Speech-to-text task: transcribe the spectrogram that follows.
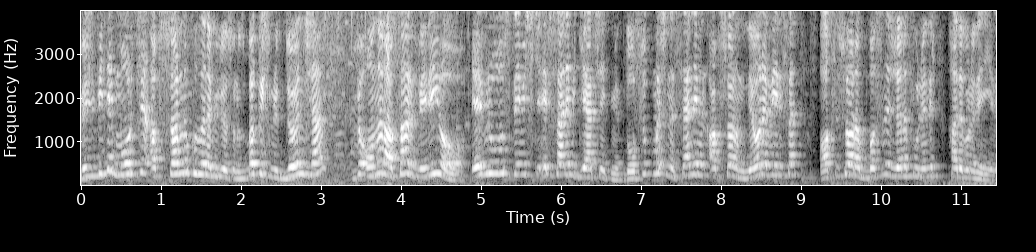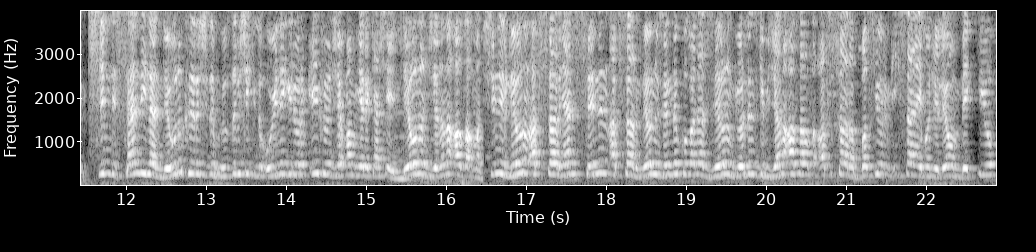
Ve bir de Mortis'in aksesuarını kullanabiliyorsunuz. Bakın şimdi grande já. Ve onlar hasar veriyor. Ebru Ulus demiş ki efsane mi gerçek mi? Dostluk maçında Sandy'nin aksesuarını Leon'a verirsen aksesuara basınca canı fullenir. Hadi bunu deneyelim. Şimdi Sandy ile Leon'u karıştırdım. Hızlı bir şekilde oyuna giriyorum. İlk önce yapmam gereken şey Leon'un canını azaltmak. Şimdi Leon'un aksesuarı yani senin aksesuarını Leon üzerinde kullanacağız. Leon'un gördüğünüz gibi canı azaldı. Aksesuara basıyorum. 2 saniye boyunca Leon bekliyor.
